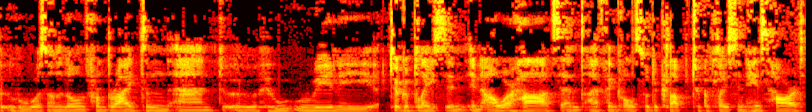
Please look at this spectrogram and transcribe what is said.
who was on loan from Brighton and uh, who really took a place in, in our hearts. And I think also the club took a place in his heart,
